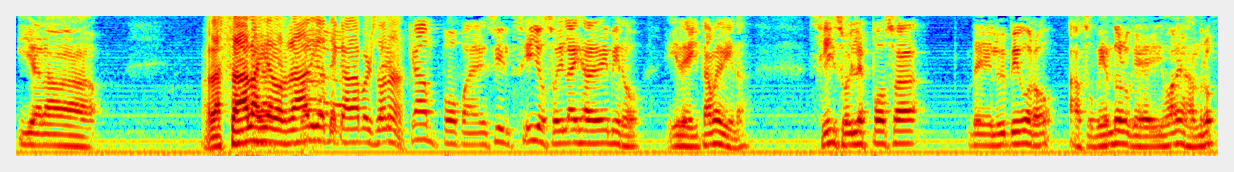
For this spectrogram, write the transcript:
y a la a las salas y a los radios de cada persona. campo para decir, sí, yo soy la hija de Dimiro y de Ita Medina. Sí, soy la esposa de Luis Vigoró, asumiendo lo que dijo Alejandro,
